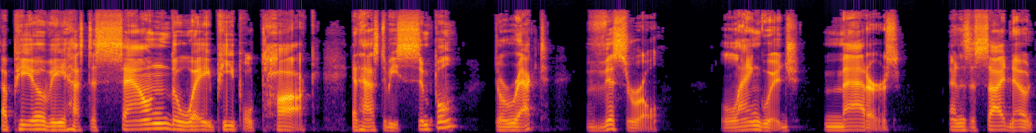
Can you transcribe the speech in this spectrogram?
a POV has to sound the way people talk. It has to be simple, direct, visceral. Language matters. And as a side note,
